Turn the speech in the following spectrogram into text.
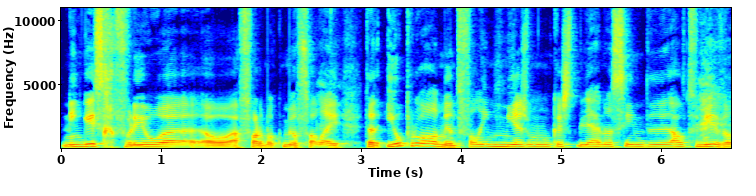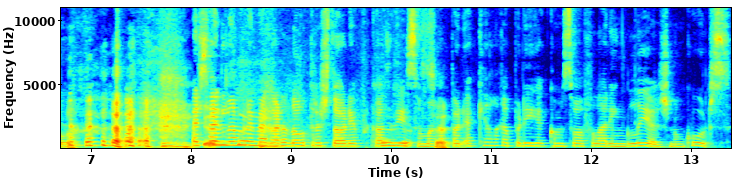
Ninguém se referiu à, à forma como eu falei. Portanto, eu provavelmente falei mesmo um castelhano assim de alto nível. Mas lembrei-me agora de outra história por causa disso. Uma rapariga, aquela rapariga começou a falar inglês num curso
